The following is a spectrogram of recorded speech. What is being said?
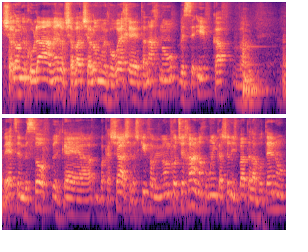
שלום לכולם, ערב שבת שלום ומבורכת, אנחנו בסעיף כ"ו. בעצם בסוף פרקי הבקשה של השקיפה ממעון קודשך, אנחנו אומרים כאשר נשבעת על אבותינו,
